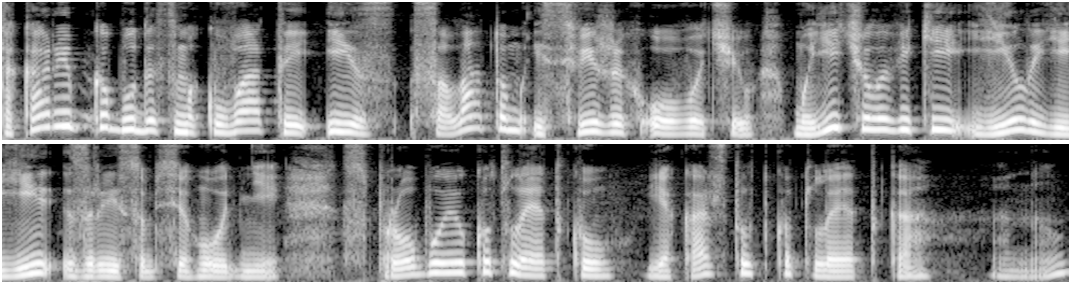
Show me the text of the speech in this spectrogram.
Така рибка буде смакувати із салатом із свіжих овочів. Мої чоловіки їли її з рисом сьогодні. Спробую котлетку. Яка ж тут котлетка? Ану.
